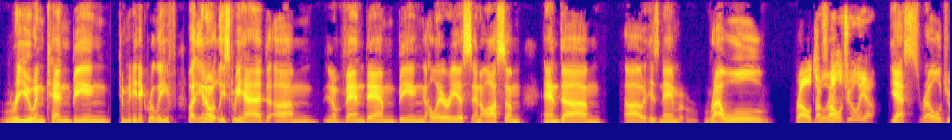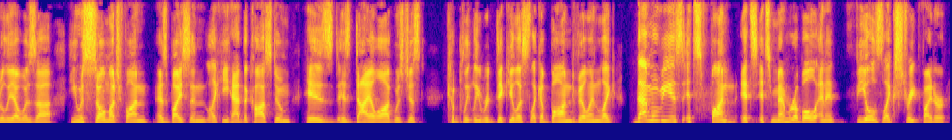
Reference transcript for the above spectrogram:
Ryu and Ken being comedic relief, but you know at least we had um you know Van Damme being hilarious and awesome, and um uh his name Raul Raul Ra- Julia. Raul Julia. Yes, Raul Julia was uh he was so much fun as Bison. Like he had the costume. His his dialogue was just completely ridiculous like a Bond villain. Like that movie is it's fun. It's it's memorable and it feels like Street Fighter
